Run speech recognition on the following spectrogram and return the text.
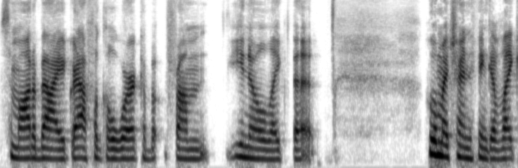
some autobiographical work from you know like the who am i trying to think of like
